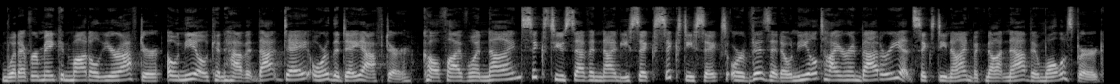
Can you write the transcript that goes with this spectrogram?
Whatever make and model you're after, O'Neill can have it that day or the day after. Call 519 627 9666 or visit O'Neill Tire and Battery at 69 McNaughton Ave in Wallaceburg.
